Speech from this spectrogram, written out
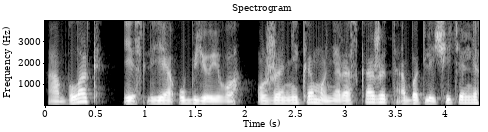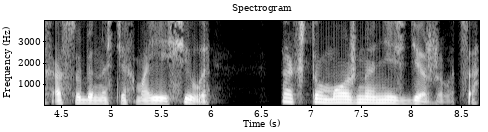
А Блак, если я убью его, уже никому не расскажет об отличительных особенностях моей силы, так что можно не сдерживаться.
